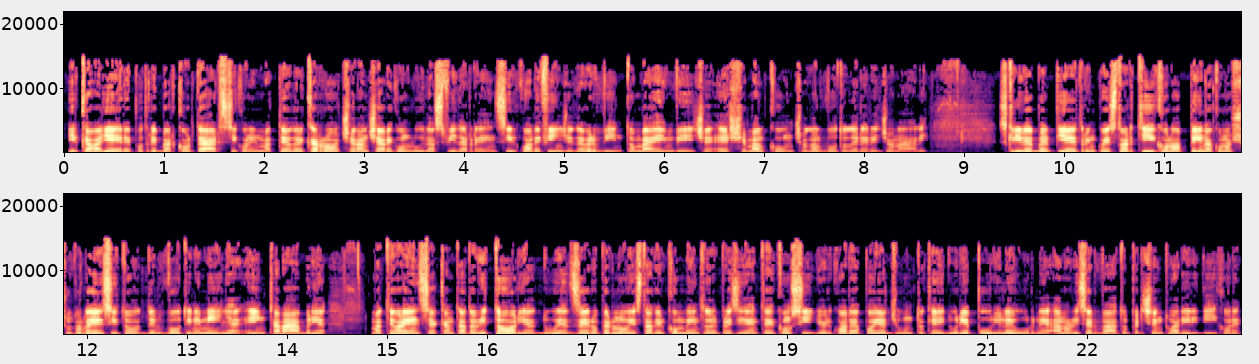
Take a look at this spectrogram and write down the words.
il Cavaliere potrebbe accordarsi con il Matteo del Carroccio e lanciare con lui la sfida a Renzi, il quale finge di aver vinto, ma è invece esce malconcio dal voto delle regionali. Scrive Belpietro in questo articolo, appena conosciuto l'esito del voto in Emilia e in Calabria, Matteo Renzi ha cantato vittoria, 2-0 per noi è stato il commento del Presidente del Consiglio, il quale ha poi aggiunto che ai duri e puri le urne hanno riservato percentuali ridicole.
